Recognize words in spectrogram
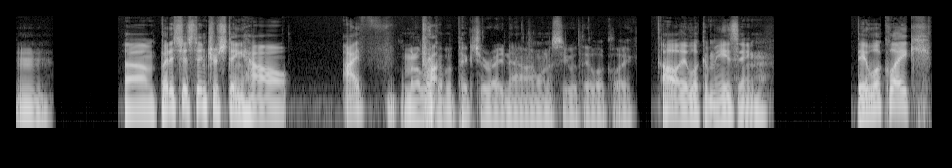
Mm. um, but it's just interesting how I I'm gonna Pro- look up a picture right now. I want to see what they look like. Oh, they look amazing. They look like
